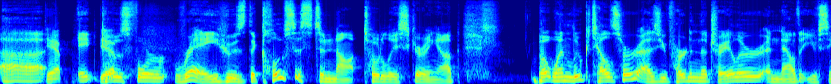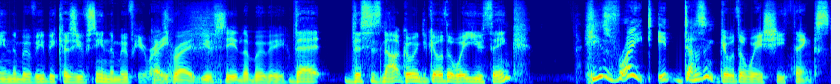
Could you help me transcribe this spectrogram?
Uh, Yep. It Yep. goes for Rey, who's the closest to not totally screwing up. But when Luke tells her, as you've heard in the trailer, and now that you've seen the movie, because you've seen the movie, right? That's right. You've seen the movie. That this is not going to go the way you think. He's right. It doesn't go the way she thinks.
